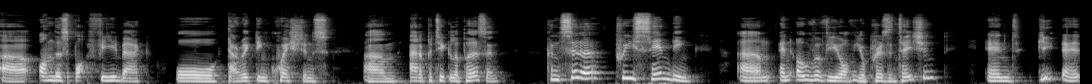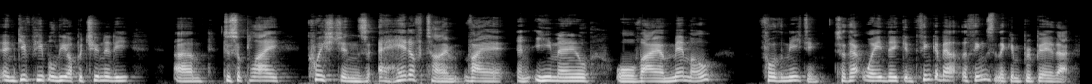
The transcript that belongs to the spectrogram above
uh, on the spot feedback or directing questions um, at a particular person, consider pre-sending um, an overview of your presentation and, and give people the opportunity um, to supply questions ahead of time via an email or via memo for the meeting. So that way they can think about the things and they can prepare that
